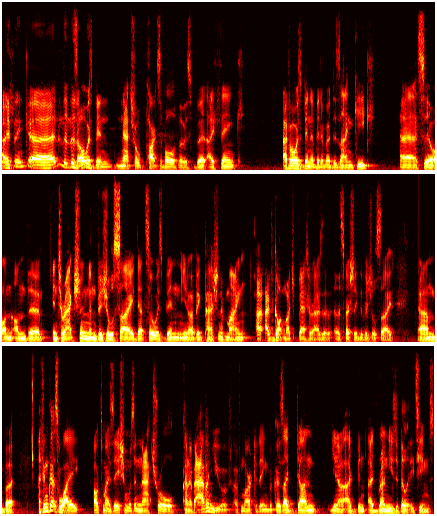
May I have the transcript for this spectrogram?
I think uh, there's always been natural parts of all of those, but I think I've always been a bit of a design geek. Uh, so on on the interaction and visual side, that's always been you know a big passion of mine. I, have got much better as a, especially the visual side, um, but I think that's why optimization was a natural kind of avenue of, of marketing because I'd done you know I'd been I'd run usability teams.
